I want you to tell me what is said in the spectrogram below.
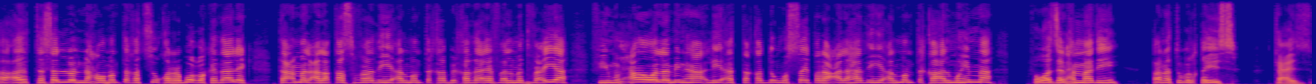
التسلل نحو منطقة سوق الربوع وكذلك تعمل على قصف هذه المنطقة بقذائف المدفعية في محاولة منها للتقدم والسيطرة على هذه المنطقة المهمة. فواز الحمادي قناة بلقيس تعز.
